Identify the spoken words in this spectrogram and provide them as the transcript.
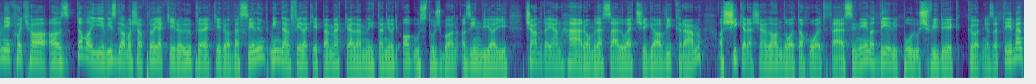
még, hogyha az tavalyi év izgalmasabb projektjéről, űrprojektjéről beszélünk, mindenféleképpen meg kell említeni, hogy augusztusban az indiai Chandrayaan 3 leszálló egysége, a Vikram, az sikeresen landolt a hold felszínén, a déli pólusvidék környezetében.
